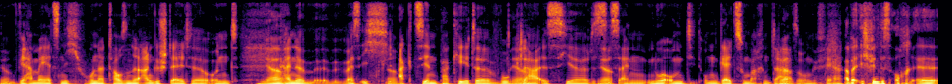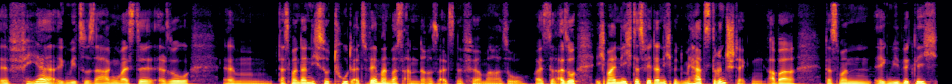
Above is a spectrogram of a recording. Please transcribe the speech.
ja. wir haben ja jetzt nicht hunderttausende Angestellte und Ja. keine, äh, weiß ich, Klar. Aktienpakete, wo Ja. klar ist hier, das Ja. ist ein nur um um Geld zu machen da, Ja. so ungefähr. Aber ich finde es auch äh, fair, irgendwie zu sagen, weißt du, also, ähm, dass man dann nicht so tut, als wäre man was anderes als eine Firma, so, weißt du? Also, ich meine nicht, dass wir da nicht mit dem Herz drinstecken, aber dass man irgendwie wirklich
